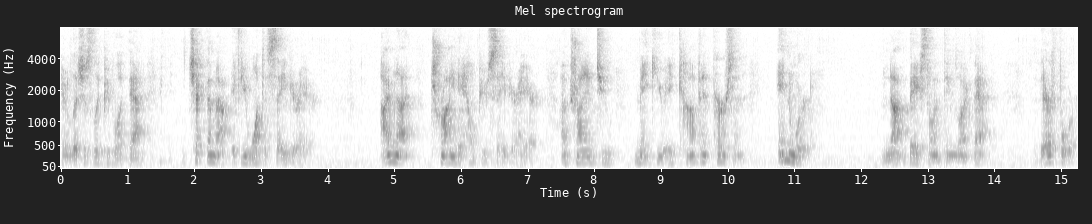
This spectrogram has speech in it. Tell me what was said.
Hairliciously, people like that. Check them out if you want to save your hair. I'm not trying to help you save your hair. I'm trying to make you a confident person inward, not based on things like that. Therefore,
